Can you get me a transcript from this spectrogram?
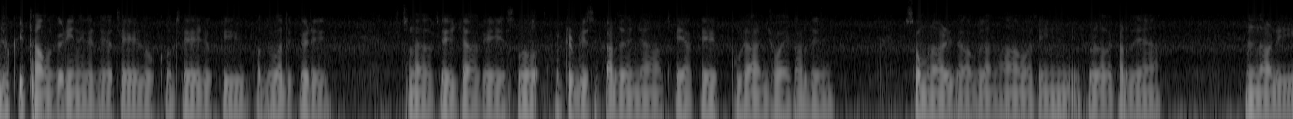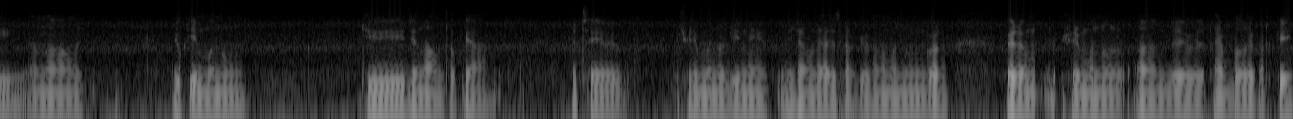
ਜੋ ਕਿ ਥਾਵਾਂ ਕਿਹੜੀਆਂ ਨੇ ਕਹਿੰਦੇ ਅਤੇ ਲੋਕ ਉੱਥੇ ਜੋ ਕਿ ਵੱਧ ਤੋਂ ਵੱਧ ਕਿਹੜੇ ਸਥਾਨਾਂ 'ਤੇ ਜਾ ਕੇ ਸੋ ਐਕਟੀਵਿਟੀਜ਼ ਕਰਦੇ ਨੇ ਜਾਂ ਉੱਥੇ ਜਾ ਕੇ ਪੂਰਾ ਇੰਜੋਏ ਕਰਦੇ ਨੇ। ਸੋ ਮਨਾਲੀ ਦਾ ਆਪਣਾ ਨਾਮ ਅਸੀਂ ਸ਼ੁਰੂਆਤ ਕਰਦੇ ਹਾਂ। ਮਨਾਲੀ ਦਾ ਨਾਮ ਜੋ ਕਿ ਮਨੂ ਜੀ ਦੇ ਨਾਮ ਤੋਂ ਪਿਆ। ਜਿੱਥੇ ਸ਼੍ਰੀ ਮਨੂ ਜੀ ਨੇ ਜਨਮ ਲਿਆ, ਜਿਸ ਕਰਕੇ ਉਸਦਾ ਮਨੂ ਗੜ ਫਿਰ ਸ਼੍ਰੀ ਮਨੂ ਦੇਵ ਟੈਂਪਲ ਦੇ ਕਰਕੇ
